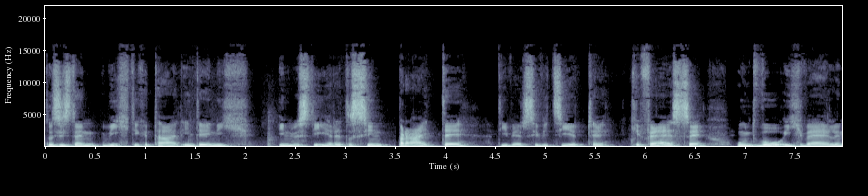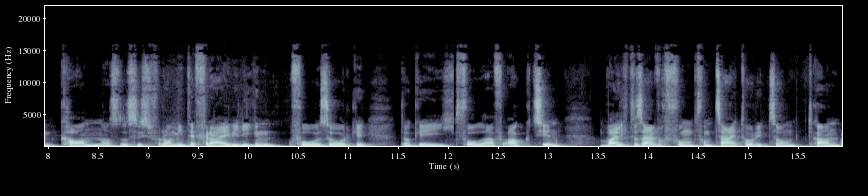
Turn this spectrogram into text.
Das ist ein wichtiger Teil, in den ich investiere. Das sind breite, diversifizierte Gefäße und wo ich wählen kann, also das ist vor allem in der freiwilligen Vorsorge, da gehe ich voll auf Aktien, weil ich das einfach vom, vom Zeithorizont kann.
